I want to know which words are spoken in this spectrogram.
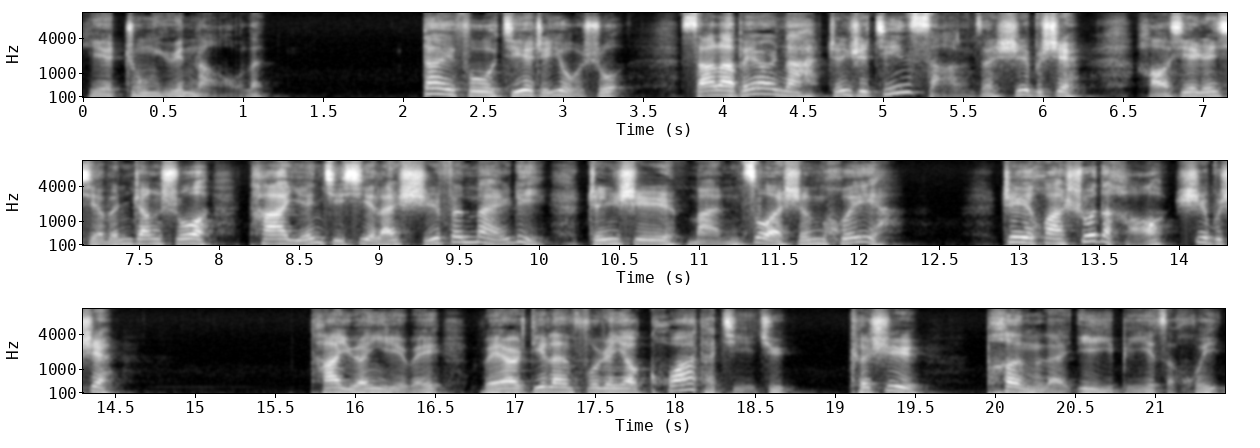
也终于恼了。大夫接着又说：“萨拉贝尔纳真是金嗓子，是不是？好些人写文章说他演起戏来十分卖力，真是满座生辉呀。这话说得好，是不是？”他原以为维尔迪兰夫人要夸他几句，可是碰了一鼻子灰。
